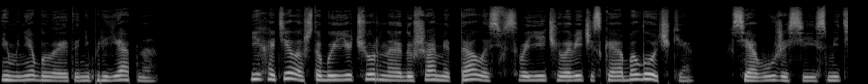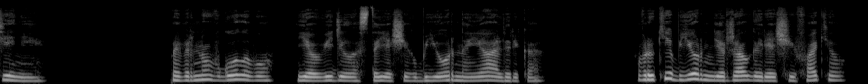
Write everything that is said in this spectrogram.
и мне было это неприятно. И хотела, чтобы ее черная душа металась в своей человеческой оболочке, вся в ужасе и смятении. Повернув голову, я увидела стоящих Бьорна и Альрика. В руке Бьорн держал горячий факел,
